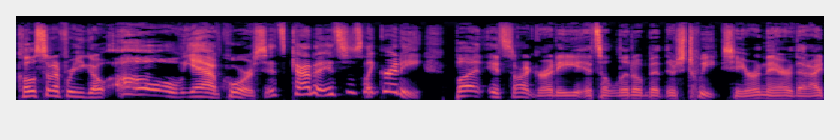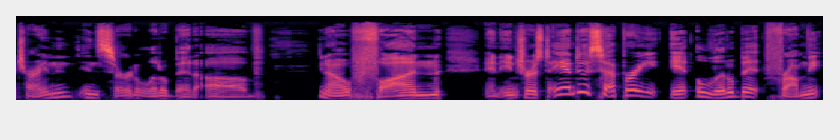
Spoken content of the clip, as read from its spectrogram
Close enough where you go, oh yeah, of course. It's kind of it's just like gritty, but it's not gritty. It's a little bit. There's tweaks here and there that I try and insert a little bit of, you know, fun and interest, and to separate it a little bit from the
